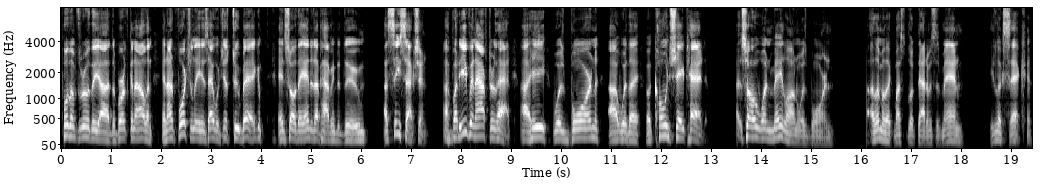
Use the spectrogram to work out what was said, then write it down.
pull him through the uh, the birth canal, and and unfortunately his head was just too big, and so they ended up having to do a C section. Uh, but even after that, uh, he was born uh, with a, a cone shaped head. So when Mahlon was born, Elimelech must have looked at him and says, Man, he looks sick.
